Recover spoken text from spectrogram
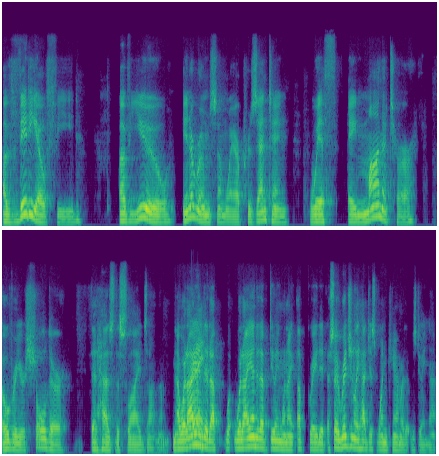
a video feed of you in a room somewhere presenting with a monitor over your shoulder that has the slides on them. Now, what right. I ended up what I ended up doing when I upgraded, so I originally had just one camera that was doing that,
